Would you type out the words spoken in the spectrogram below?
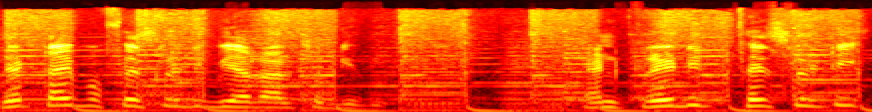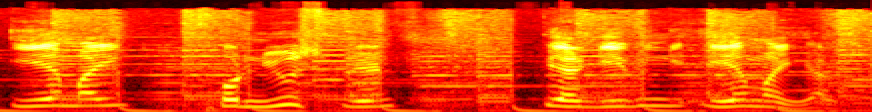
that type of facility we are also giving and credit facility EMI for new students we are giving EMI also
